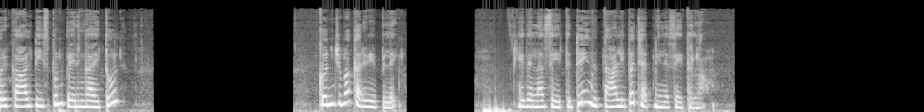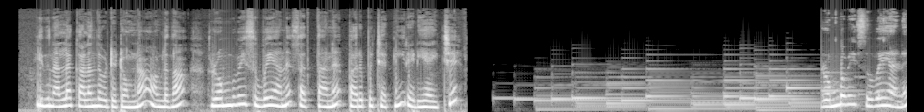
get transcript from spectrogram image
ஒரு கால் டீஸ்பூன் பெருங்காயத்தூள். கொஞ்சமாக கருவேப்பிலை. இதெல்லாம் சேர்த்துட்டு இந்த தாளிப்பை சட்னியில் சேர்த்துடலாம். இது நல்லா கலந்து விட்டுட்டோம்னா அவ்வளோதான் ரொம்பவே சுவையான சத்தான பருப்பு சட்னி ரெடி ஆயிடுச்சு. ரொம்பவே சுவையான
